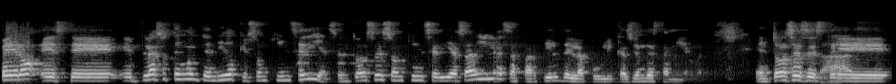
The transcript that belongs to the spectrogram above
pero este, el plazo tengo entendido que son 15 días, entonces son 15 días hábiles a partir de la publicación de esta mierda. Entonces, este,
